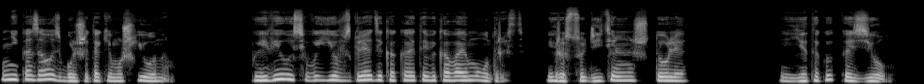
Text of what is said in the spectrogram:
не казалось больше таким уж юным. Появилась в ее взгляде какая-то вековая мудрость и рассудительность, что ли. Я такой козел.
